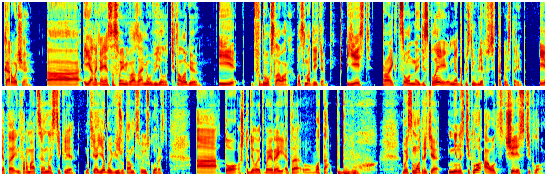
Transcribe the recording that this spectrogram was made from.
Короче, а, я наконец-то своими глазами увидел технологию. И в двух словах. Вот смотрите, есть проекционные дисплеи. У меня, допустим, в Lexus такой стоит. И это информация на стекле. Вот я еду, вижу там свою скорость. А то, что делает V-Ray, это вот так. Вы смотрите не на стекло, а вот через стекло.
